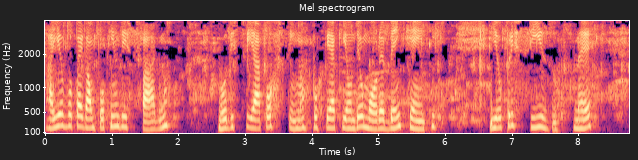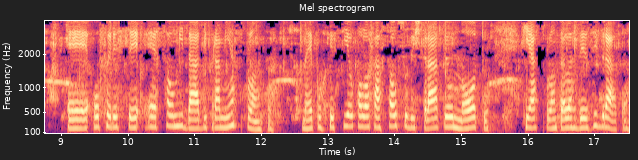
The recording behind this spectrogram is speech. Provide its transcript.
Aí eu vou pegar um pouquinho de esfagno, vou desfiar por cima, porque aqui onde eu moro é bem quente e eu preciso, né, é, oferecer essa umidade para minhas plantas, né? Porque se eu colocar só o substrato, eu noto que as plantas elas desidratam.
